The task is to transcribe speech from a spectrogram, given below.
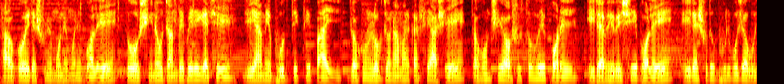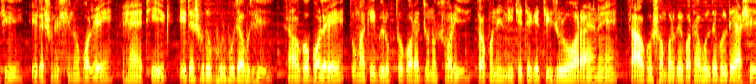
সাহকো এটা শুনে মনে মনে বলে, তো সিনেও জানতে পেরে গেছে যে আমি ভূত দেখতে পাই। যখন লোকজন আমার কাছে আসে, তখন সে অসুস্থ হয়ে পড়ে। এটা ভেবে সে বলে, এটা শুধু ভুল বোঝাবুঝি। এটা শুনে সিনো বলে হ্যাঁ ঠিক, এটা শুধু ভুল বোঝাবুঝি। সাহকো বলে, তোমাকে বিরক্ত করার জন্য সরি তখনই নিচে থেকে চিজুরো আর আয়ানে সাহকো সম্পর্কে কথা বলতে বলতে আসে।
